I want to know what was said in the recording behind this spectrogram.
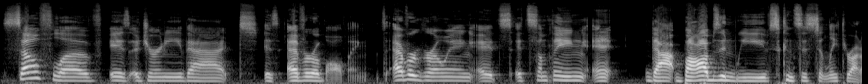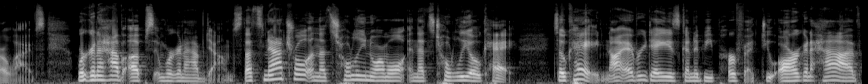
Self love is a journey that is ever evolving. It's ever growing. It's it's something eh, that bobs and weaves consistently throughout our lives. We're gonna have ups and we're gonna have downs. That's natural and that's totally normal and that's totally okay. It's okay. Not every day is gonna be perfect. You are gonna have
